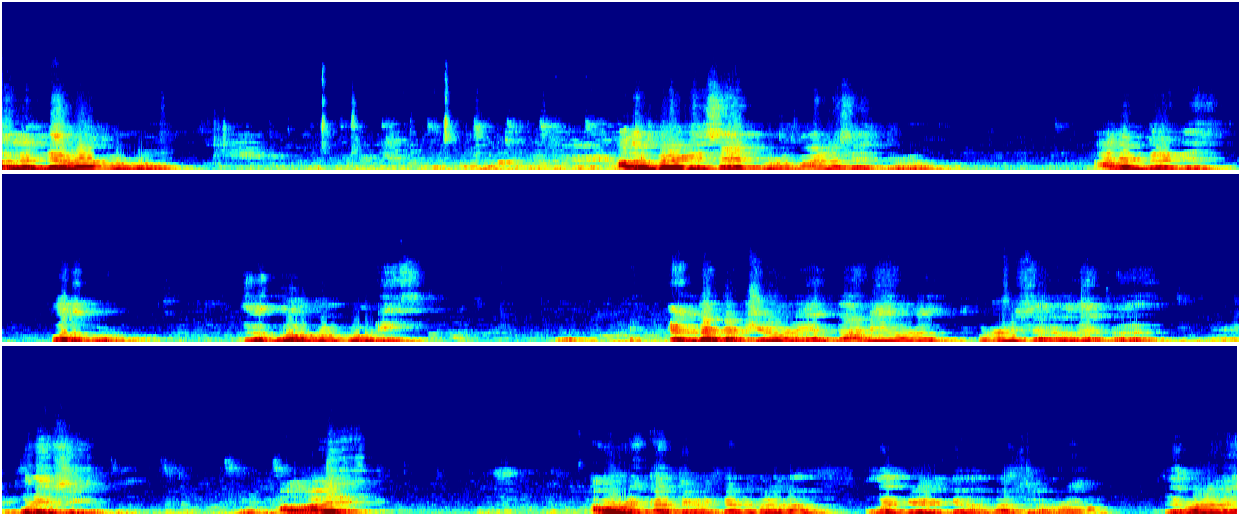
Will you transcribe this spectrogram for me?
அதில் நிர்வாகக்குழு. அதன் பிறகு செயற்குழு மாநில செயற்குழு? அதன் பிறகு பொதுக்குழு இது மூன்றும் கூடி எந்த கட்சியோடு எந்த அணியோடு கூட்டணி சேருவது என்பது முடிவு செய்யும். அதனாலே அவருடைய கருத்துக்களை கேட்ட பிறகுதான் உங்கள் கேள்விக்கு நான் பதில் சொல்ல முடியும். இது போலவே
